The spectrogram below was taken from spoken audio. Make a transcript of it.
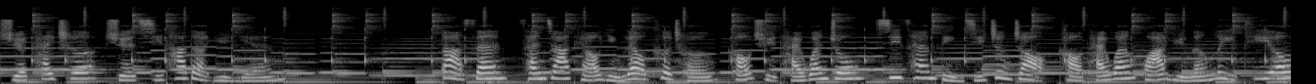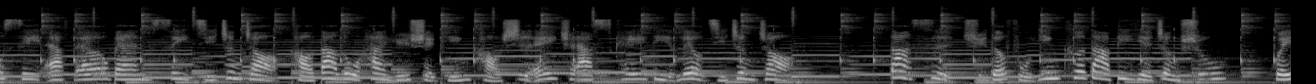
学开车，学其他的语言。大三参加调饮料课程，考取台湾中西餐丙级证照，考台湾华语能力 TOCFL Band C 级证照，考大陆汉语水平考试 HSKD 六级证照。大四取得辅英科大毕业证书，回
